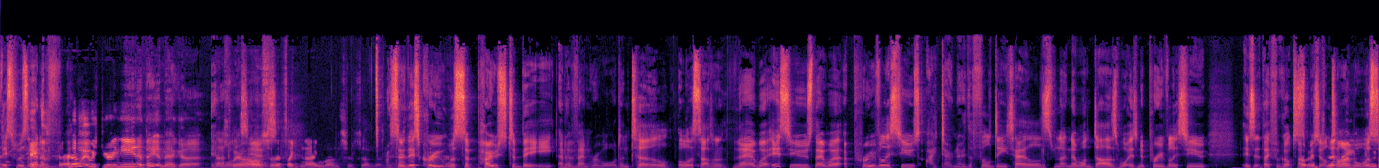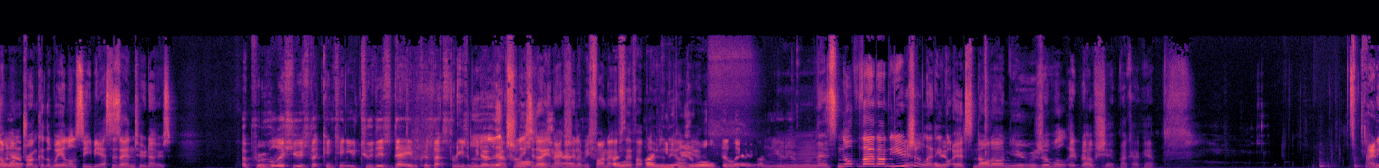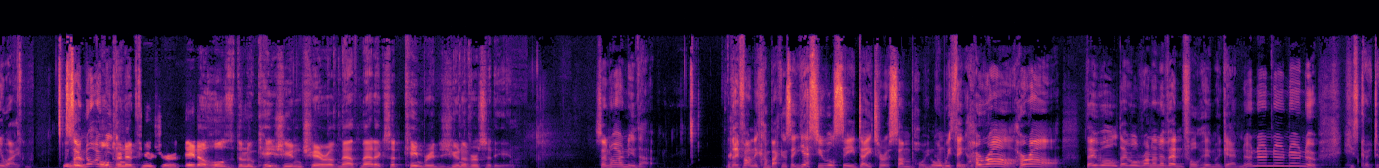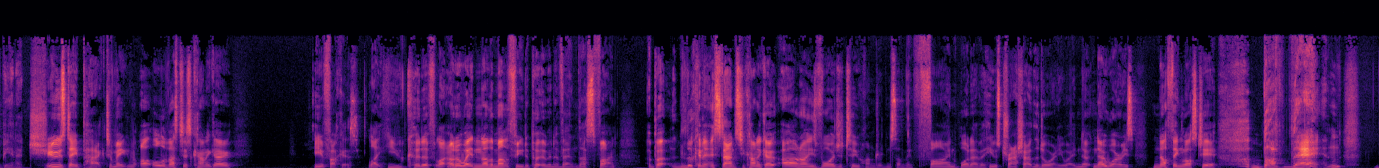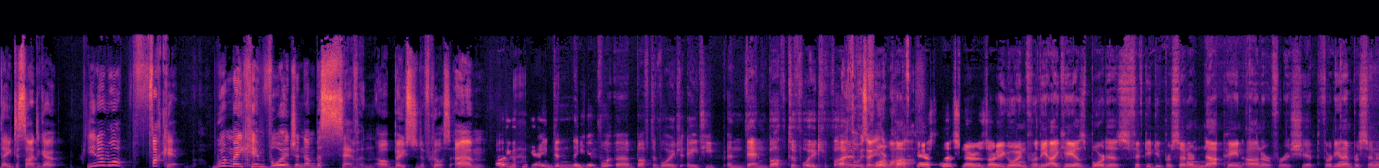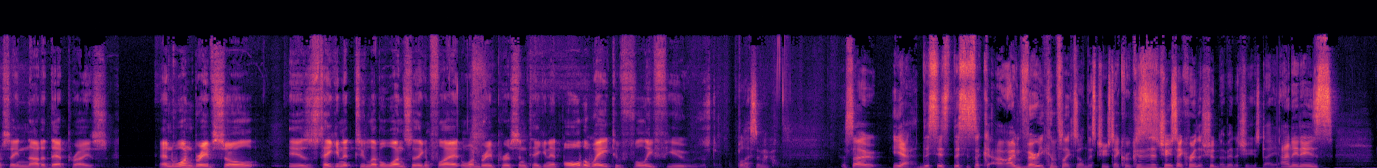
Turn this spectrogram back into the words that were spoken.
this was an. ev- no, it was during the Innovator Mega. That's where. was, it Oh, was. so that's like nine months or something. So this crew was supposed to be an event reward until all of a sudden there were issues. There were approval issues. I don't know the full details. No, no one does. What is an approval issue? Is it they forgot to Oh, submit it on time, or can was someone drunk at the wheel on CBS's end? Who knows? Approval issues that continue to this day because that's the reason we don't have Literally today, and actually, let me find out if they've uploaded the art. Unusual delay. Unusual. Mm, it's not that unusual Yeah. anymore. It's not unusual. It, oh shit. Okay, yeah. Anyway, In so not only alternate future, Data holds the Lucasian Chair of Mathematics at Cambridge University. So not only that, they finally come back and say, "Yes, you will see data at some point," and we think, "Hurrah, hurrah!" They will they will run an event for him again. No, no, no, no, no. He's going to be in a Tuesday pack to make all of us just kind of go, "You fuckers!" Like you could have like I don't wait another month for you to put him in an event. That's fine. But looking at his stance, you kind of go, "Oh no, he's Voyager 200 and something. Fine, whatever. He was trash out the door anyway. No, no worries. Nothing lost here." But then they decide to go. You know what? Fuck it. We'll make him Voyager number seven, or boosted, of course. Um, Oh, you're forgetting. Didn't they get vo- uh, buffed to Voyager 80 and then buffed to Voyager 5? I thought it was only For the one buff. podcast listeners, are you going for the IKS Bortas? 52% are not paying honor for a ship. 39% are saying not at that price. And one brave soul is taking it to level one so they can fly it, and one brave person taking it all the way to fully fused. Bless him. So yeah, this is this is a. I'm very conflicted on this Tuesday crew because it's a Tuesday crew that shouldn't have been a Tuesday, and it is.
